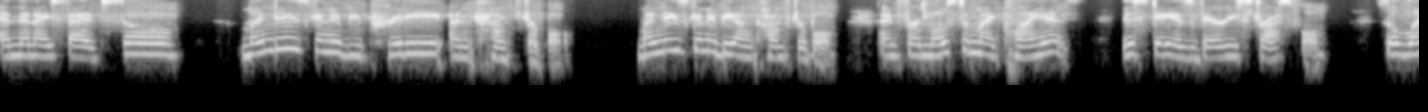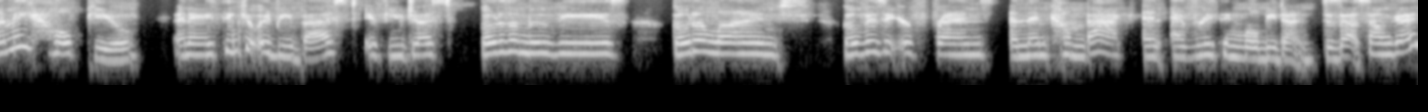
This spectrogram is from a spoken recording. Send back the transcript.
And then I said, so Monday's going to be pretty uncomfortable. Monday's going to be uncomfortable. And for most of my clients, this day is very stressful. So let me help you. And I think it would be best if you just go to the movies, go to lunch, go visit your friends, and then come back and everything will be done. Does that sound good?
